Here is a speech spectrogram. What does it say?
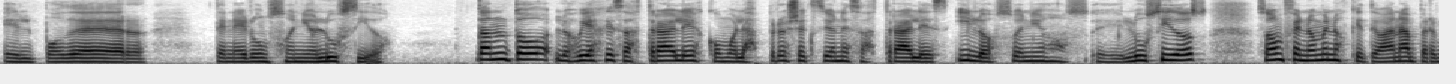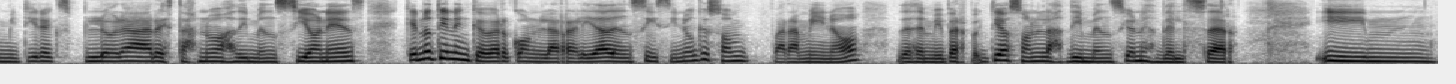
el poder tener un sueño lúcido. Tanto los viajes astrales como las proyecciones astrales y los sueños eh, lúcidos son fenómenos que te van a permitir explorar estas nuevas dimensiones que no tienen que ver con la realidad en sí, sino que son, para mí, ¿no? Desde mi perspectiva, son las dimensiones del ser. Y mm,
